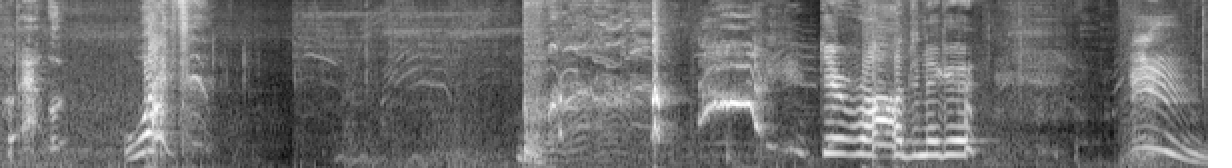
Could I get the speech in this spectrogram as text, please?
What? Get robbed, nigga.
